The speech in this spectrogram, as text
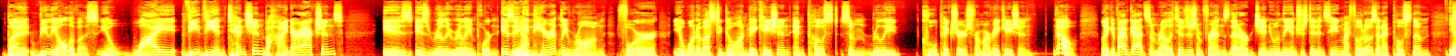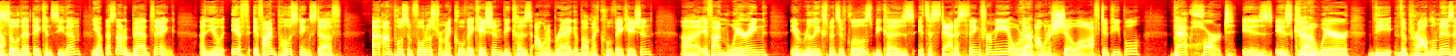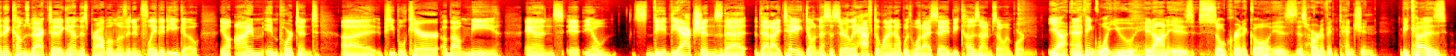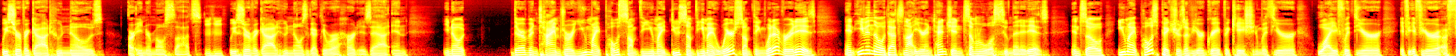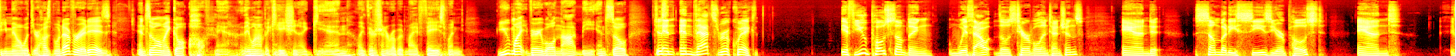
but really all of us you know why the the intention behind our actions is is really really important is it Yeah. inherently wrong for you know one of us to go on vacation and post some really cool pictures from our vacation no like if i've got some relatives or some friends that are genuinely interested in seeing my photos and i post them Yeah. so that they can see them Yep. that's not a bad thing and you know if if i'm posting stuff I'm posting photos from my cool vacation because I want to brag about my cool vacation. Uh, if I'm wearing you know really expensive clothes because it's a status thing for me, or Yeah. I want to show off to people, that heart is is kind Yeah. of where the the problem is, and it comes back to again this problem of an inflated ego. You know, I'm important. Uh, people care about me, and it you know the the actions that that I take don't necessarily have to line up with what I say because I'm so important. Yeah, and I think what you hit on is so critical is this heart of intention because we serve a God who knows our innermost thoughts. Mhm. We serve a God who knows exactly where our heart is at and you know there have been times where you might post something, you might do something, you might wear something, whatever it is, and even though that's not your intention, someone will assume that it is. And so you might post pictures of your great vacation with your wife, with your if if you're a female with your husband, whatever it is, and someone might go, "Oh man, they went on vacation again." Like they're just trying to rub it in my face when you might very well not be. And so just and and that's real quick. If you post something without those terrible intentions, and somebody sees your post, and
